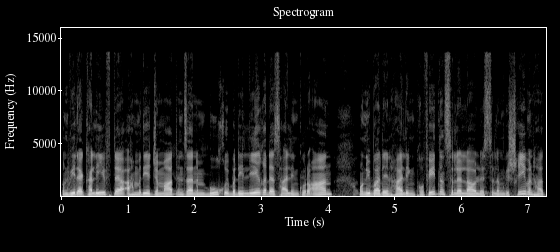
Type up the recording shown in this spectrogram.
Und wie der Kalif der Ahmadiyya Jamaat in seinem Buch über die Lehre des heiligen Koran und über den heiligen Propheten geschrieben hat,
